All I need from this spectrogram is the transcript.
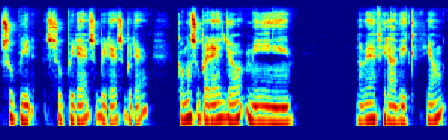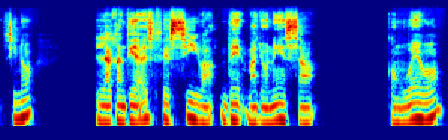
supiré, supiré, supiré, cómo superé yo mi, no voy a decir adicción, sino la cantidad excesiva de mayonesa con huevo,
